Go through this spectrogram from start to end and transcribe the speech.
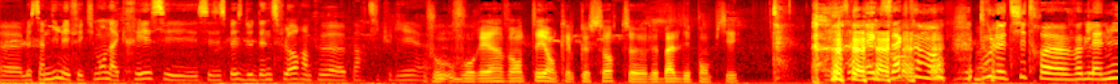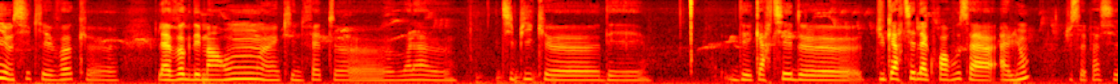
le samedi, mais effectivement on a créé ces, espèces de dance floor un peu particuliers. Vous, vous réinventez en quelque sorte le bal des pompiers. Exactement. D'où le titre Vogue la nuit aussi qui évoque la Vogue des Marrons, qui est une fête voilà, typique des, des quartiers de, du quartier de la Croix-Rousse à, Lyon. Je ne sais pas si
